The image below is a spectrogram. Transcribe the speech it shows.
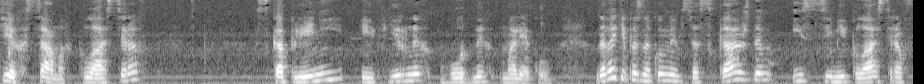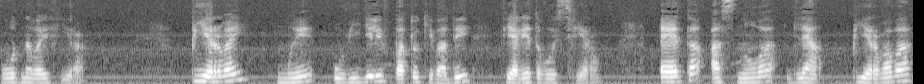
тех самых кластеров скоплений эфирных водных молекул. Давайте познакомимся с каждым из семи кластеров водного эфира. Первой мы увидели в потоке воды фиолетовую сферу. Это основа для первого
